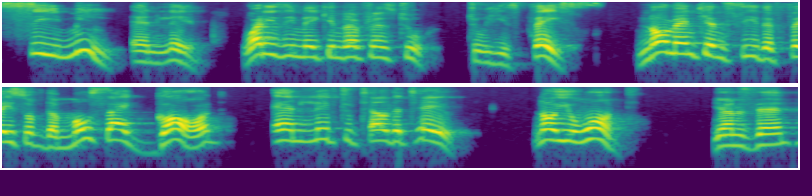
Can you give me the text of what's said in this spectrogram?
see me and live. What is he making reference to? To his face. No man can see the face of the Most High God and live to tell the tale. No, you won't. You understand?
